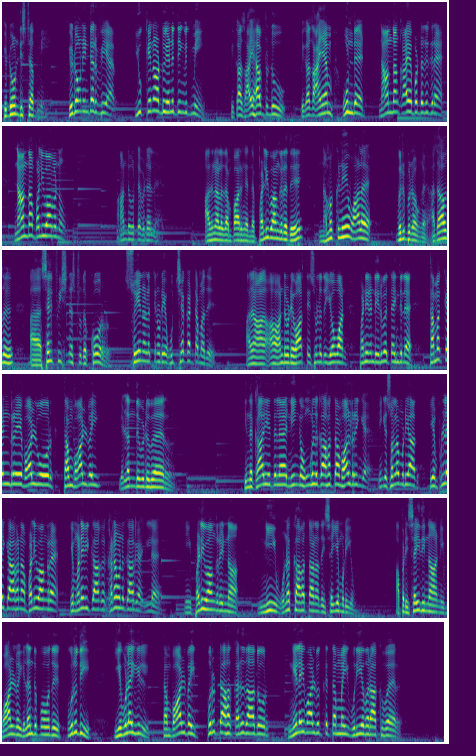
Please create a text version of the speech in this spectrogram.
you don't disturb me you don't interfere you cannot do anything with me because I have to do because I am உண்டட் நான் தான் காயப்பட்டிருக்கிறேன். நான் தான் பழி வாங்கணும். ஆண்டவர்கிட்ட விடலை. அதனால தான் பாருங்கள் இந்த பழி வாங்குறது நமக்குன்னே வாழ விரும்புகிறவங்க அதாவது செல்ஃபிஷ்னஸ் டு த கோர் சுயநலத்தினுடைய உச்சகட்டம் அது. அதான் ஆண்டவருடைய வார்த்தை சொல்லுது யோவான் பன்னிரெண்டு இருபத்தைந்தில் தமக்கென்றே வாழ்வோர் தம் வாழ்வை இழந்து விடுவர். இந்த காரியத்தில் நீங்கள் உங்களுக்காகத்தான் வாழ்கிறீங்க நீங்கள் சொல்ல முடியாது. என் பிள்ளைக்காக நான் பழி வாங்குறேன். என் மனைவிக்காக கணவனுக்காக இல்லை. நீ பழி வாங்குறீன்னா நீ உனக்காகத்தான் அதை செய்ய முடியும். அப்படி செய்தினா நீ வாழ்வை இழந்து போவது உறுதி. இவ்வுலகில் தம் வாழ்வை பொருட்டாக கருதாதோர் நிலை வாழ்வுக்கு தம்மை உரியவராக்குவர்.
